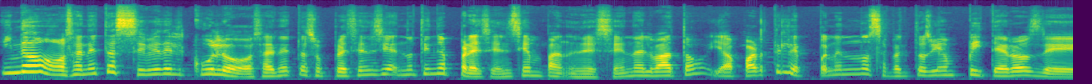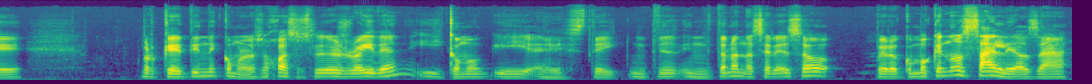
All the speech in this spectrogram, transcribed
Y no, o sea, neta se ve del culo, o sea, neta su presencia, no tiene presencia en, escena el vato, y aparte le ponen unos efectos bien piteros de... Porque tiene como los ojos azules Raiden, y como, y este, intentaron hacer eso, pero como que no sale, o sea,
